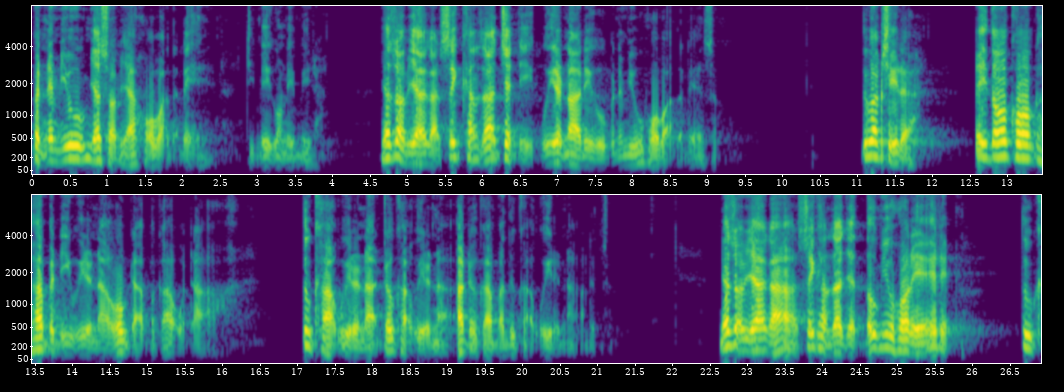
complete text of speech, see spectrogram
ဘယ်နှမျိုးမြတ်စွာဘုရားဟောပါတယ်ဒီမိကုံလေးမေးတာ မြတ်စွာဘုရားကစိတ်ခံစားချက်တွေဝေဒနာတွေကိုဘယ်နှမျိုးဟောပါတယ်ဆိုသူကဖြေတာတိတ်သောခောခပတိဝေဒနာဟုတ်တာပကဝတာဒုက္ခဝေဒနာဒုက္ခဝေဒနာအဒုက္ခမဒုက္ခဝေဒနာလို့ဆိုမြတ်စွာဘုရားကစိတ်ခံစားချက်၃မျိုးဟောတယ်တဲ့ဒုက္ခ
